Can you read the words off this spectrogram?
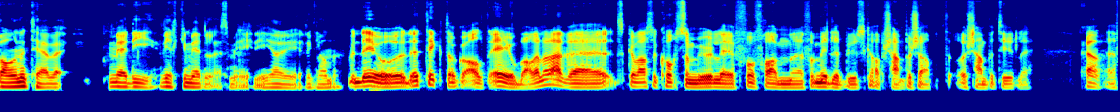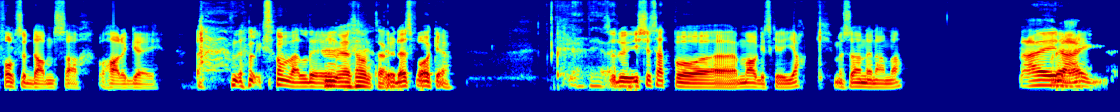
barne-TV med de virkemidlene som de gjør i reklame. Men det er jo, det TikTok og alt er jo bare det der eh, skal være så kort som mulig, få fram eh, formidlet budskap kjempekjapt og kjempetydelig. Ja. Eh, Folk som danser og har det gøy. det er liksom veldig Mm, det er sant, Det er ja. det språket. Så du har ikke sett på Magiske Jack med sønnen din ennå? Nei, Det, nei.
